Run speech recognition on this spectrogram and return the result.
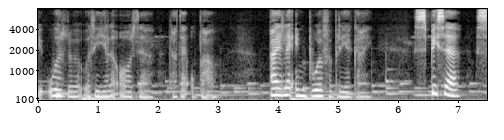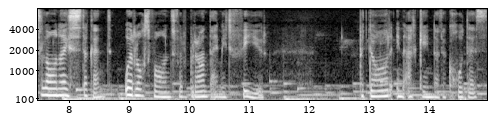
Die oorlog oor die hele aarde laat hy ophou. Pile en bo verbreek hy. Spiese slaan hy stukkend. Oorlogswaans verbrand hy met vuur. Bedaar en erken dat ek God is.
